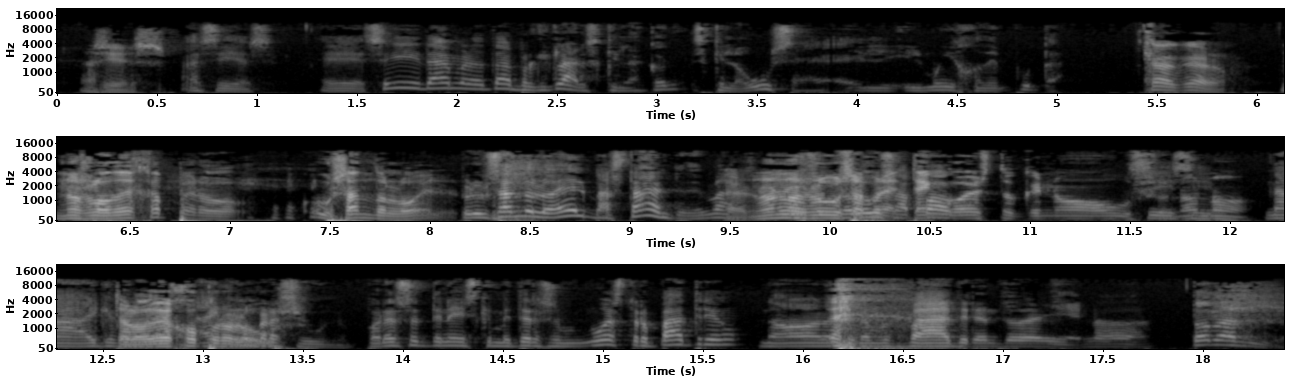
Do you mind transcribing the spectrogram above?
Así es. Así es. Sí, dámelo tal, porque claro, es que, la es que lo usa el, el muy hijo de puta. Claro, claro. Nos lo deja, pero usándolo él. Pero usándolo él bastante, además. Claro, no nos lo usa, pero tengo poco. esto que no uso. Sí, no, sí. no. Nah, hay que Te lo dejo, pero lo uso. uno. Por eso tenéis que meteros en nuestro Patreon. No, no tenemos Patreon todavía. No, todavía.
